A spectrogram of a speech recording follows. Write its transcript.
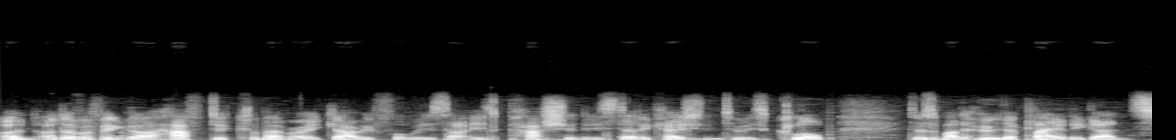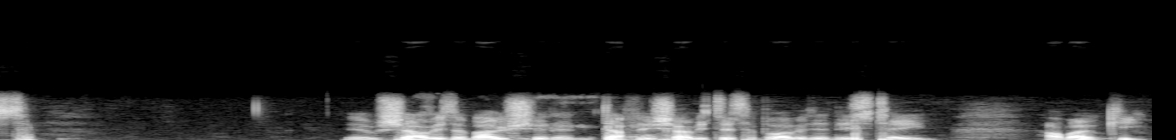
another thing I have to commemorate Gary for is that his passion, his dedication to his club. Doesn't matter who they're playing against. He'll show his emotion and definitely show his disappointment in his team. I won't keep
